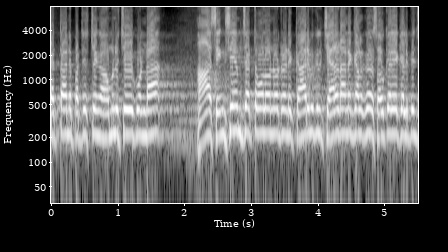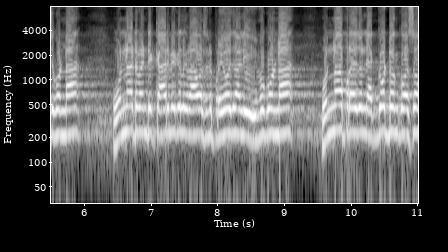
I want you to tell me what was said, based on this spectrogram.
చట్టాన్ని పటిష్టంగా అమలు చేయకుండా ఆ సంక్షేమ చట్టంలో ఉన్నటువంటి కార్మికులు చేరడానికి సౌకర్యం కల్పించకుండా ఉన్నటువంటి కార్మికులకు రావాల్సిన ప్రయోజనాలు ఇవ్వకుండా ఉన్న ప్రయోజనాలు ఎగ్గొట్టడం కోసం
